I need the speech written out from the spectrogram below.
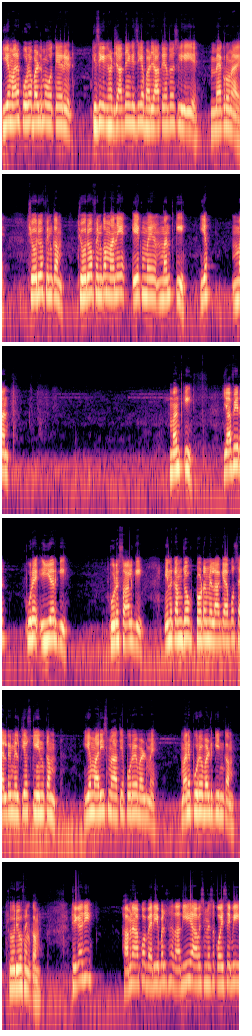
ये हमारे पूरे वर्ल्ड में होते हैं रेट किसी के घट जाते हैं, किसी के बढ़ जाते हैं तो इसलिए ये। मैक्रो में आए। Theory of income theory of income माने एक मंथ की, या मंथ मंथ की, या फिर पूरे ईयर की, पूरे साल की। इनकम जो टोटल मिला के आपको सैलरी मिलती है, उसकी इनकम ये हमारी इसमें आती है पूरे वर्ल्ड में। माने पूरे वर्ल्ड की इनकम थ्योरी ऑफ़ इनकम ठीक है जी? हमने आपको वेरिएबल बता दिए, आप इसमें से कोई से भी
